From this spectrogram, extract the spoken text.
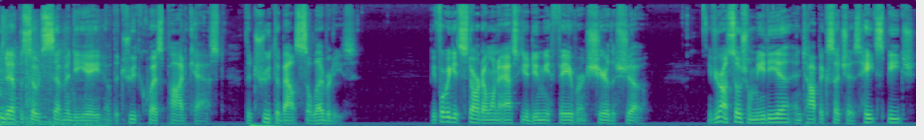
Welcome to episode 78 of the Truth Quest podcast, The Truth About Celebrities. Before we get started, I want to ask you to do me a favor and share the show. If you're on social media and topics such as hate speech,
